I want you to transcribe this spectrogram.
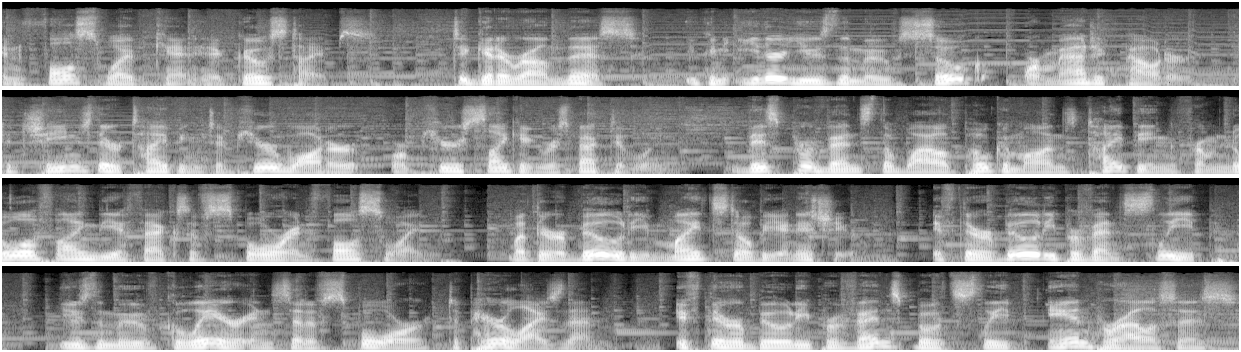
and False Swipe can't hit ghost types. To get around this, you can either use the move Soak or Magic Powder to change their typing to Pure Water or Pure Psychic respectively. This prevents the wild Pokemon's typing from nullifying the effects of Spore and False Swipe, but their ability might still be an issue. If their ability prevents sleep, use the move Glare instead of Spore to paralyze them. If their ability prevents both sleep and paralysis,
